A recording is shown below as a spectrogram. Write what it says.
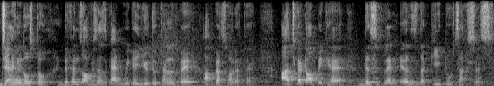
जय हिंद दोस्तों डिफेंस ऑफिसर्स एकेडमी के यूट्यूब चैनल पे आपका स्वागत है। आज का टॉपिक है discipline is the key to success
